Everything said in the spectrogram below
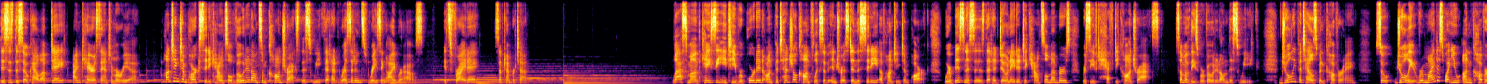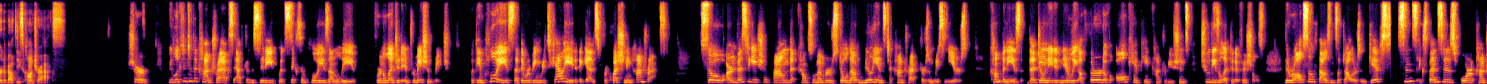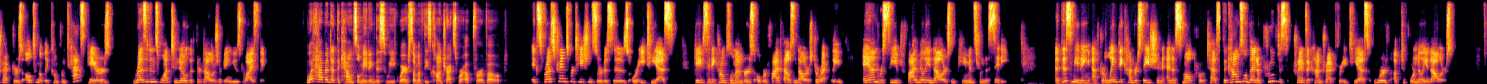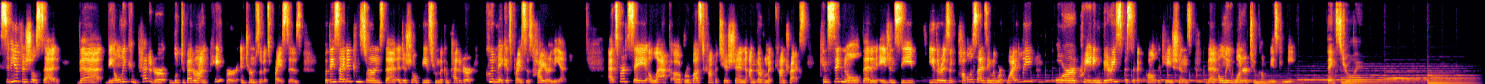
This is the SoCal Update. I'm Cara Santa Maria. Huntington Park City Council voted on some contracts this week that had residents raising eyebrows. It's Friday, September 10. Last month, KCET reported on potential conflicts of interest in the city of Huntington Park, where businesses that had donated to council members received hefty contracts. Some of these were voted on this week. Julie Patel's been covering. So, Julie, remind us what you uncovered about these contracts. Sure. We looked into the contracts after the city put six employees on leave for an alleged information breach. But the employees said they were being retaliated against for questioning contracts. So our investigation found that council members doled out millions to contractors in recent years. Companies that donated nearly a third of all campaign contributions to these elected officials. There were also thousands of dollars in gifts. Since expenses for contractors ultimately come from taxpayers, residents want to know that their dollars are being used wisely. What happened at the council meeting this week where some of these contracts were up for a vote? Express Transportation Services, or ETS, gave city council members over $5,000 directly and received $5 million in payments from the city. At this meeting, after a lengthy conversation and a small protest, the council then approved a transit contract for ETS worth up to $4 million. City officials said that the only competitor looked better on paper in terms of its prices, but they cited concerns that additional fees from the competitor could make its prices higher in the end. Experts say a lack of robust competition on government contracts can signal that an agency either isn't publicizing the work widely or creating very specific qualifications that only one or two companies can meet. Thanks, Julie.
